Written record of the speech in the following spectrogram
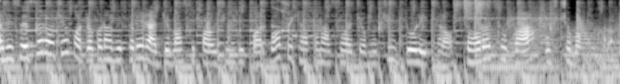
ଆଜି ଶେଷ ରଜ କଟକଣା ଭିତରେ ରାଜ୍ୟବାସୀ ପାଳୁଛନ୍ତି ପର୍ବ ପିଠାପଣା ସହ ଜମୁଛି ଦୋଳି ଖେଳ ସହରଠୁ ଗାଁ ଉତ୍ସବ ମୁଖର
